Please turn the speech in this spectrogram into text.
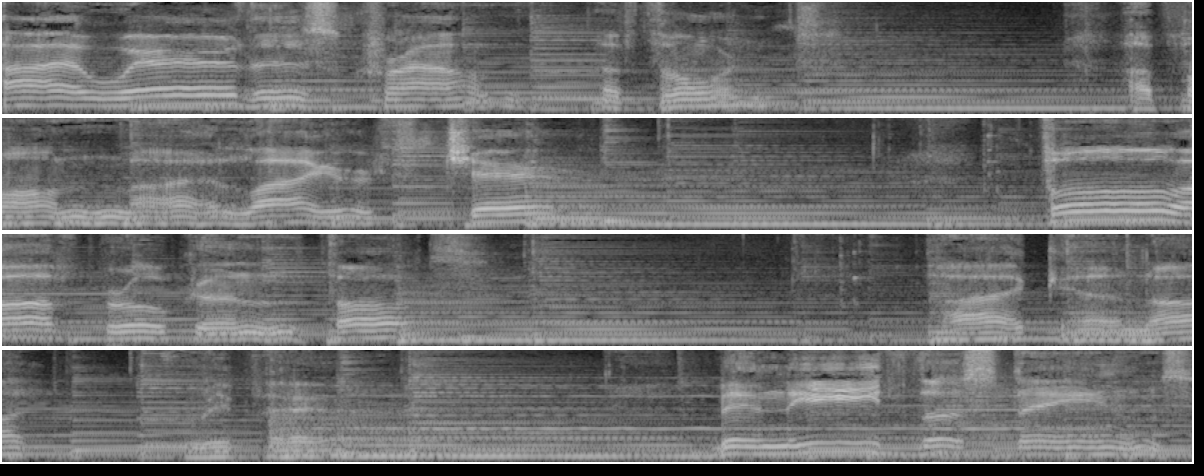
I wear this crown of thorns upon my liar's chair, full of broken thoughts I cannot repair beneath the stains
